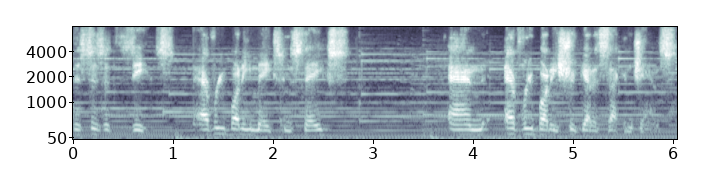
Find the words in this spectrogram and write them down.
this is a disease. Everybody makes mistakes, and everybody should get a second chance.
